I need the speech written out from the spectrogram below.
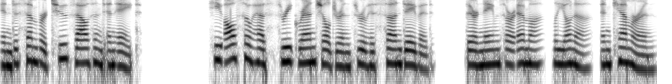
in December 2008. He also has three grandchildren through his son David, their names are Emma, Leona, and Cameron.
